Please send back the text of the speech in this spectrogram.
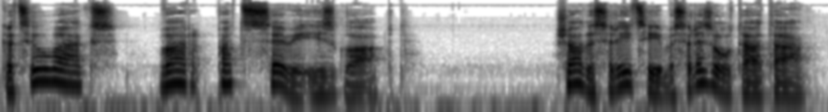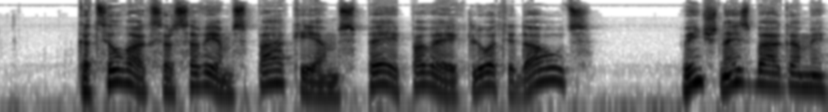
ka cilvēks var pats sevi izglābt. Šādas rīcības rezultātā, kad cilvēks ar saviem spēkiem spēj paveikt ļoti daudz, viņš neizbēgami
